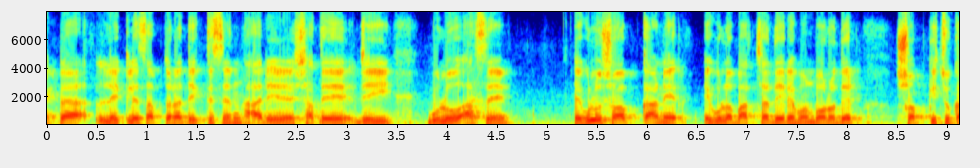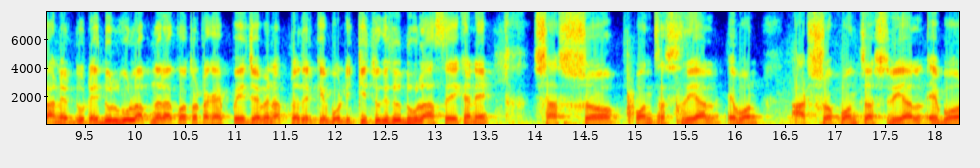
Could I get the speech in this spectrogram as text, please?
একটা লেকলেস আপনারা দেখতেছেন, আর এর সাথে যেই গুলো আছে, এগুলো সব কানের, এগুলো বাচ্চাদের এবং বড়দের সব কিছু কানের দুল। এই দুলগুলো আপনারা কত টাকায় পেয়ে যাবেন আপনাদেরকে বলি। কিছু কিছু দুল আছে এখানে, সাতশো পঞ্চাশ রিয়াল এবং আটশো পঞ্চাশ রিয়াল এবং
